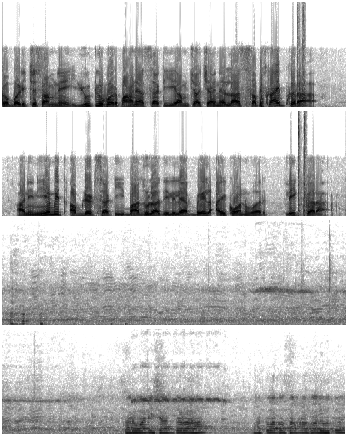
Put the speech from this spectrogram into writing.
कबड्डीचे सामने यूट्यूबवर पाहण्यासाठी आमच्या चॅनलला सबस्क्राईब करा. आणि नियमित अपडेटसाठी बाजूला दिलेल्या बेल आयकॉनवर क्लिक करा. सर्वांनी शांत राहा. महत्त्वाचा सामना चालू होतोय.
